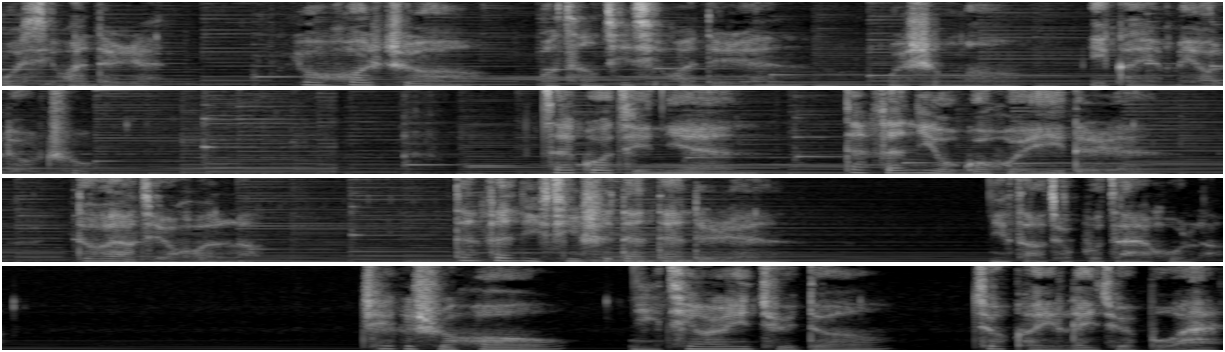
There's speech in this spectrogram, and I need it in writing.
我喜欢的人，又或者我曾经喜欢的人，为什么一个也没有留住？再过几年，但凡你有过回忆的人，都要结婚了；但凡你信誓旦旦的人，你早就不在乎了。这个时候，你轻而易举的。就可以累觉不爱。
